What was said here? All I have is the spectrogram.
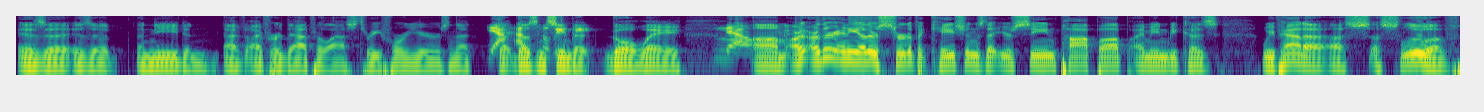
is a is a, a need, and I've I've heard that for the last three four years, and that Yeah, that doesn't seem to go away. No. Um, are are there any other certifications that you're seeing pop up? I mean, because we've had a a slew of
